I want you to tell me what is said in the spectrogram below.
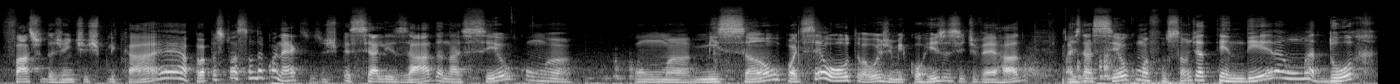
fácil da gente explicar é a própria situação da Conexus, especializada, nasceu com uma com uma missão, pode ser outra hoje, me corrija se estiver errado, mas nasceu com uma função de atender a uma dor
